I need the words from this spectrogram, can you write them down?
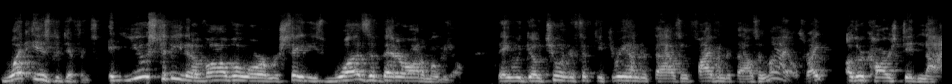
what is the difference? It used to be that a Volvo or a Mercedes was a better automobile they would go 250, 300,000, 500,000 miles, right? Other cars did not.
